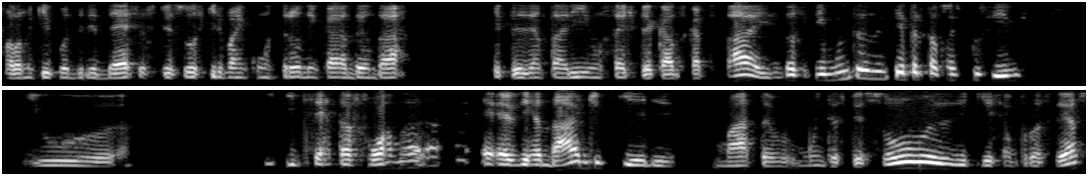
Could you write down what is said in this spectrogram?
falando que quando ele desce, as pessoas que ele vai encontrando em cada andar representariam sete pecados capitais. Então, assim, tem muitas interpretações possíveis. E, o, e de certa forma, é, é verdade que ele mata muitas pessoas e que esse é um processo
